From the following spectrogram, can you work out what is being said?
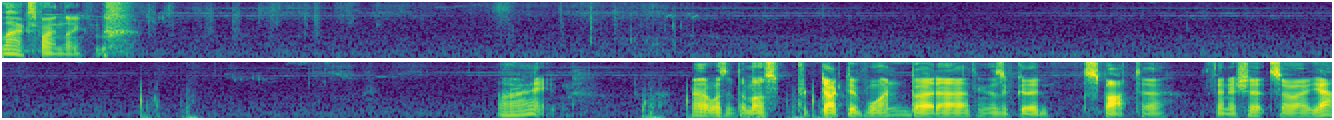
Relax finally. Alright. No, that wasn't the most productive one, but uh, I think this is a good spot to finish it. So, uh, yeah.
